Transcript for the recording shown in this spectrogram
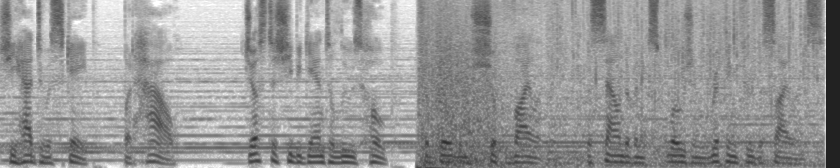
She had to escape, but how? Just as she began to lose hope, the building shook violently, the sound of an explosion ripping through the silence.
